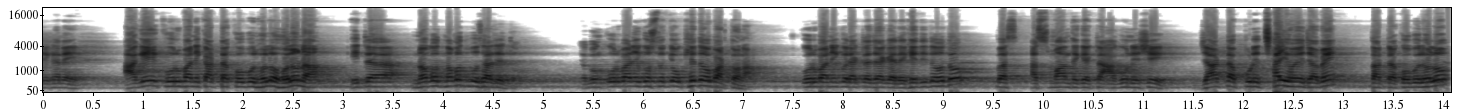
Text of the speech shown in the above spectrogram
সেখানে আগে কোরবানি কাঠটা কবুল হলো হলো না, এটা নগদ নগদ বোঝা যেত এবং কোরবানি গোস্ত কেউ খেতেও পারতো না। কোরবানি করে একটা জায়গায় রেখে দিতে হতো বাস আসমান থেকে একটা আগুন এসে যারটা পুড়ে ছাই হয়ে যাবে তারটা কবুল হলো,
